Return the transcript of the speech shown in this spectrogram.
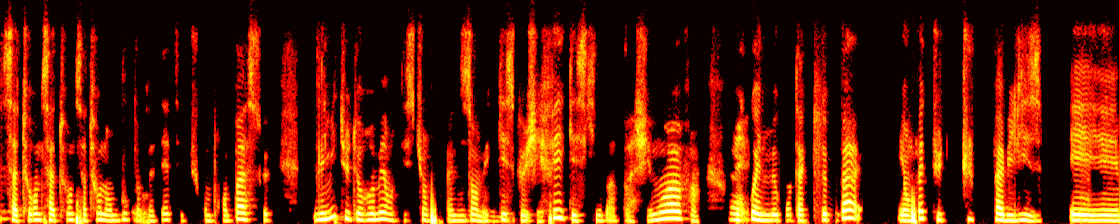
ça tourne, ça tourne, ça tourne en boucle dans ta tête et tu comprends pas ce que. Limite, tu te remets en question en disant, mais qu'est-ce que j'ai fait? Qu'est-ce qui ne va pas chez moi? Enfin, pourquoi il ne me contacte pas? Et en fait, tu te culpabilises. Et,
